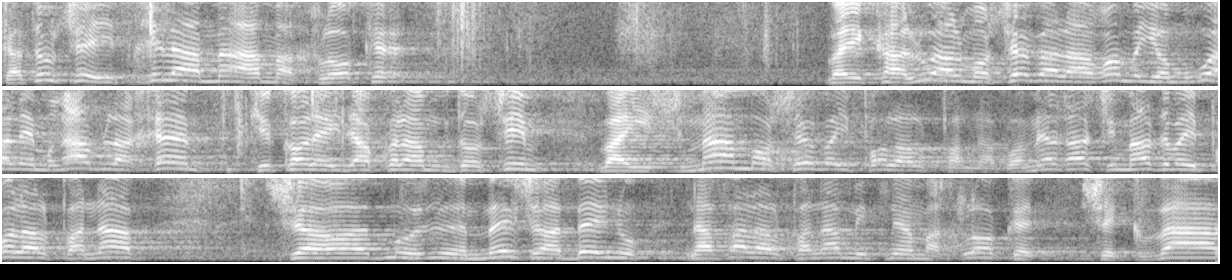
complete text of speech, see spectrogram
כתוב שהתחילה המחלוקת ויקהלו על משה ועל אהרון ויאמרו עליהם רב לכם כי כל העדה כולם קדושים וישמע משה ויפול על פניו. אומר רש"י מה זה ויפול על פניו? שמשה רבנו נפל על פניו מפני המחלוקת שכבר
